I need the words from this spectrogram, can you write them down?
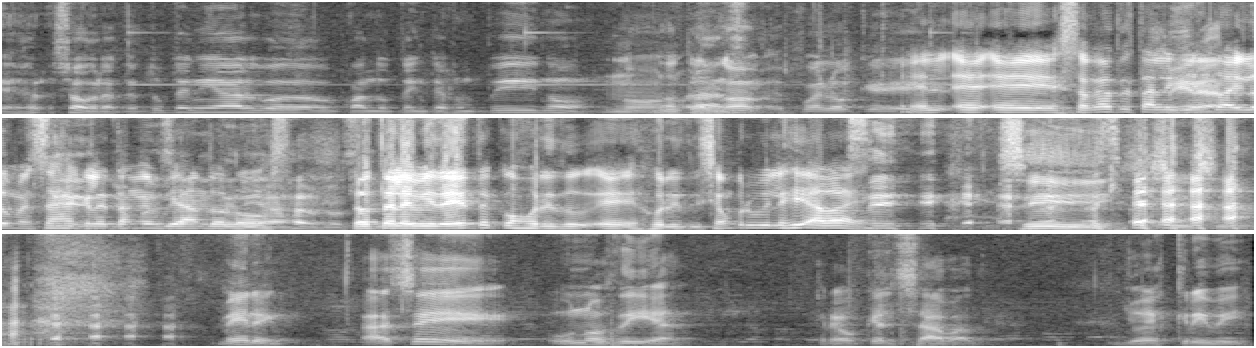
Eh, Sócrates, ¿tú tenías algo cuando te interrumpí? No, no, no, fue lo que... El, eh, eh, Sócrates está leyendo ahí los mensajes que le están enviando los, los televidentes con jurisdicción privilegiada. ¿eh? Sí. sí, sí, sí. Miren, hace unos días, creo que el sábado, yo escribí,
